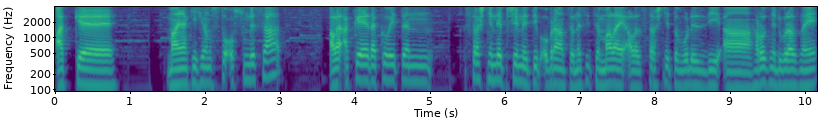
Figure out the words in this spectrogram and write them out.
Ake má nějakých jenom 180, ale Ake je takový ten strašně nepříjemný typ obránce, on je sice malý, ale strašně to odezdí a hrozně důrazný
